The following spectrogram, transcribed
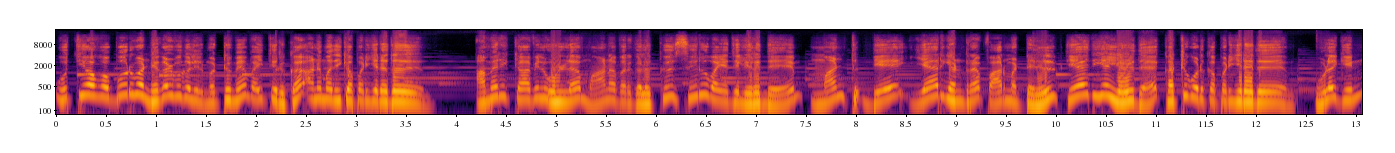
உத்தியோகபூர்வ நிகழ்வுகளில் மட்டுமே வைத்திருக்க அனுமதிக்கப்படுகிறது. அமெரிக்காவில் உள்ள மாணவர்களுக்கு சிறு வயதிலிருந்தே மந்த் டே இயர் என்ற பார்மட்டில் தேதியை எழுத கற்றுக் கொடுக்கப்படுகிறது. உலகின்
